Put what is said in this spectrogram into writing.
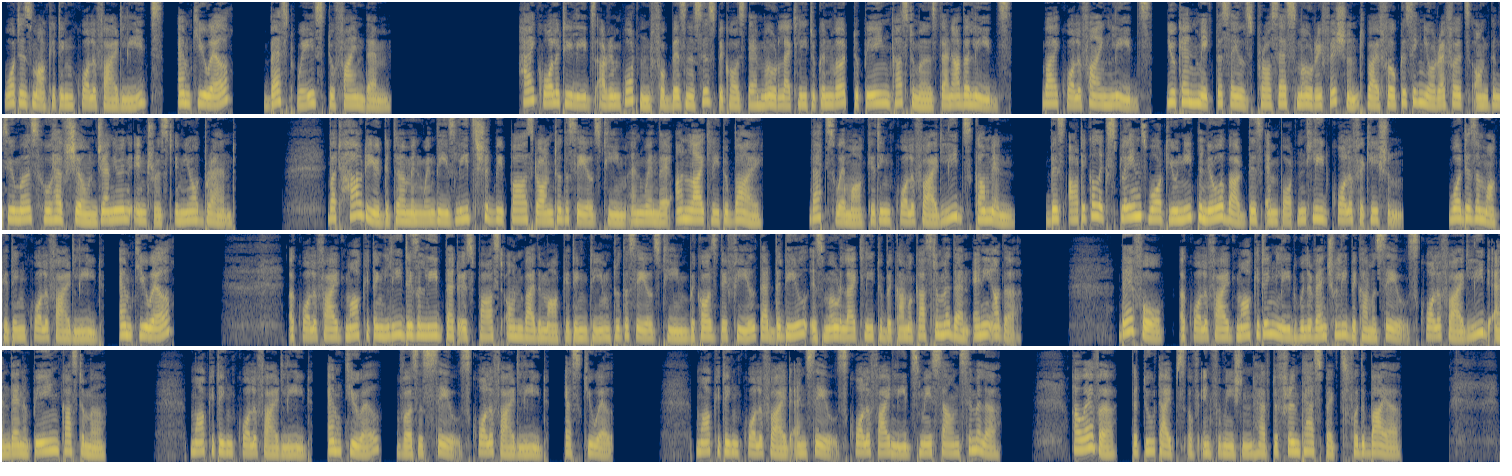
What is marketing qualified leads, MQL? Best ways to find them. High quality leads are important for businesses because they're more likely to convert to paying customers than other leads. By qualifying leads, you can make the sales process more efficient by focusing your efforts on consumers who have shown genuine interest in your brand. But how do you determine when these leads should be passed on to the sales team and when they're unlikely to buy? That's where marketing qualified leads come in. This article explains what you need to know about this important lead qualification. What is a marketing qualified lead, MQL? A qualified marketing lead is a lead that is passed on by the marketing team to the sales team because they feel that the deal is more likely to become a customer than any other. Therefore, a qualified marketing lead will eventually become a sales qualified lead and then a paying customer. Marketing qualified lead, MQL, versus sales qualified lead, SQL. Marketing qualified and sales qualified leads may sound similar. However, the two types of information have different aspects for the buyer.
